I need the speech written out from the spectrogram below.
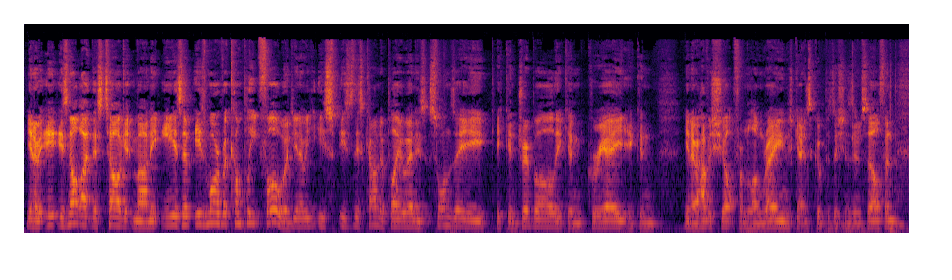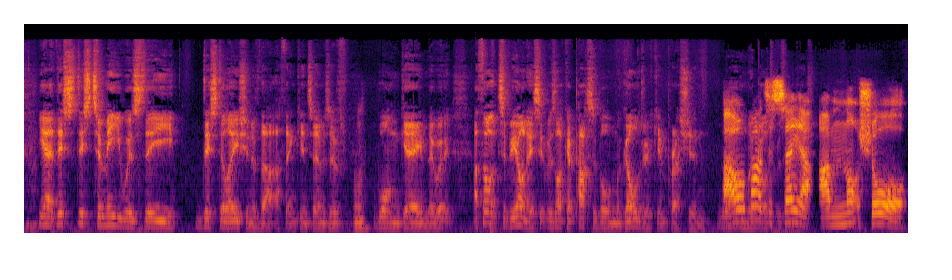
You know, he's not like this target man. He, he is a, he's more of a complete forward. You know, he's, he's this kind of player when he's at Swansea, he, he can dribble, he can create, he can, you know, have a shot from long range, get into good positions himself. And yeah, this this to me was the distillation of that. I think in terms of hmm. one game, they were. I thought, to be honest, it was like a passable McGoldrick impression. I while was about McGoldrick to say on I, pitch. I'm not sure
